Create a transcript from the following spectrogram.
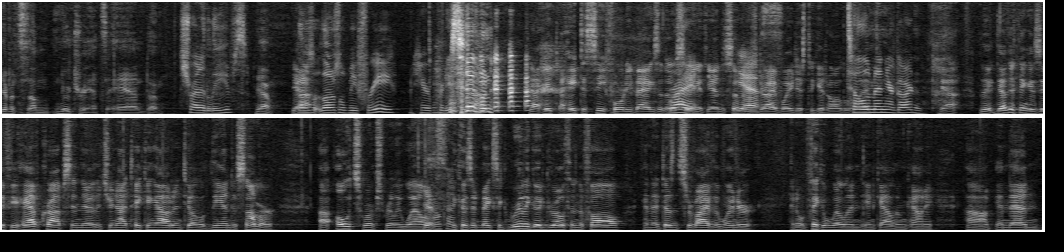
give it some nutrients and um, Shredded leaves. yeah. Yeah. Those, those will be free here pretty soon. I hate I hate to see 40 bags of those Right. sitting at the end of somebody's Yes. driveway just to get hauled Till away. them in your garden. Yeah. The, the other thing is if you have crops in there that you're not taking out until the end of summer, uh, oats works really well Yes. Okay. because it makes a really good growth in the fall and it doesn't survive the winter. I don't think it will in, in Calhoun County. Uh, and then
